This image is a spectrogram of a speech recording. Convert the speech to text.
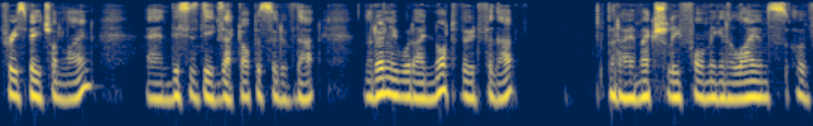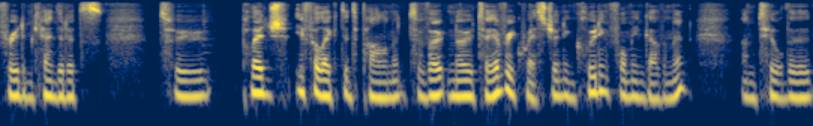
free speech online. And this is the exact opposite of that. Not only would I not vote for that, but I am actually forming an alliance of freedom candidates to pledge, if elected to Parliament, to vote no to every question, including forming government, until the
